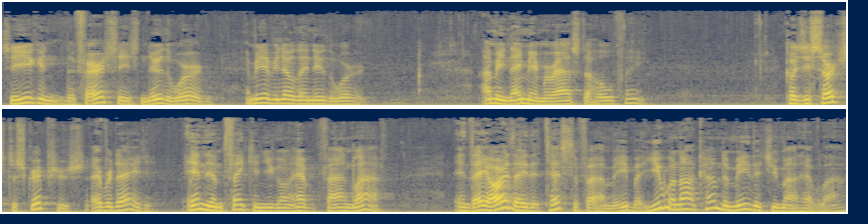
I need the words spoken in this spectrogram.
See, you can, the Pharisees knew the word. How many of you know they knew the word? I mean, they memorized the whole thing. Because you search the scriptures every day in them thinking you're going to have find life. And they are they that testify me, but you will not come to me that you might have life.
